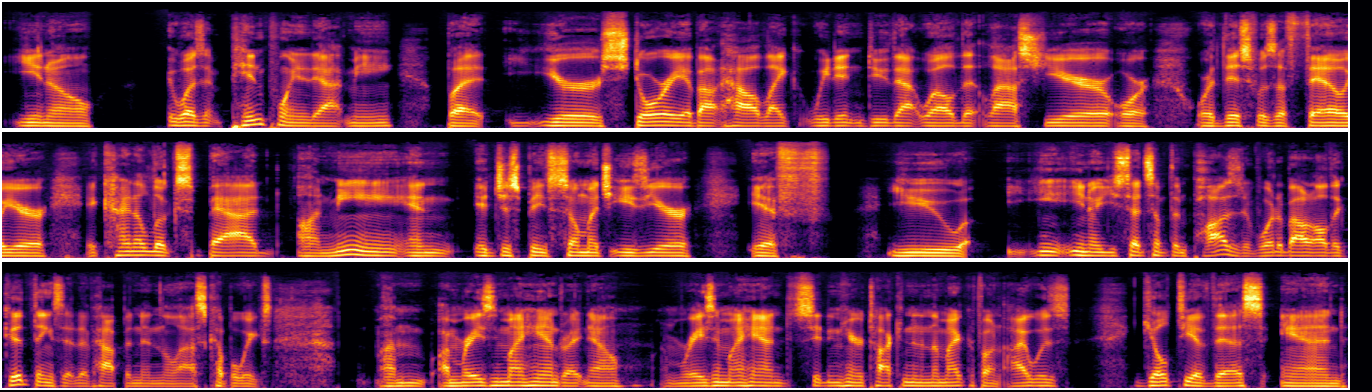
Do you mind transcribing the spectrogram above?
you know it wasn't pinpointed at me, but your story about how like we didn't do that well that last year or or this was a failure, it kind of looks bad on me and it'd just be so much easier if you you, know you said something positive. What about all the good things that have happened in the last couple weeks? I'm i'm raising my hand right now. I'm raising my hand sitting here talking in the microphone. I was guilty of this and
